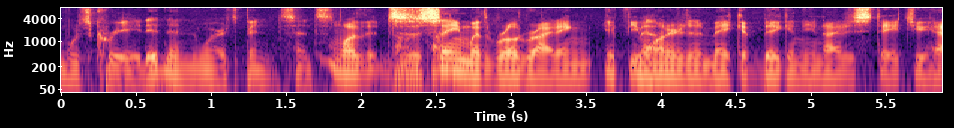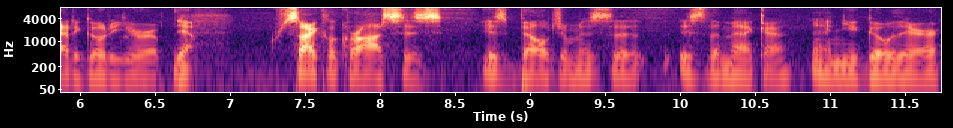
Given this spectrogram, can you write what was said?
was created and where it's been since. Well, it's all the time. same with road riding. If you Yeah. wanted to make it big in the United States, you had to go to Europe. Yeah. Cyclocross is is Belgium is the is the mecca, and you go there,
